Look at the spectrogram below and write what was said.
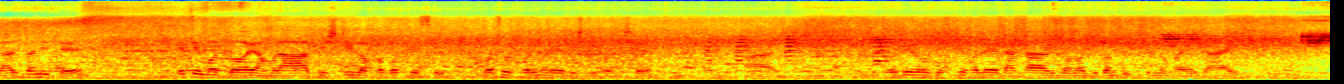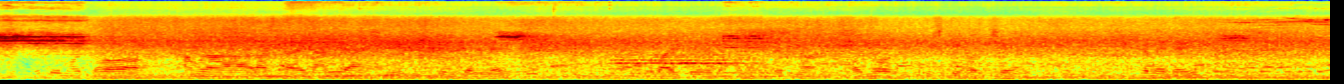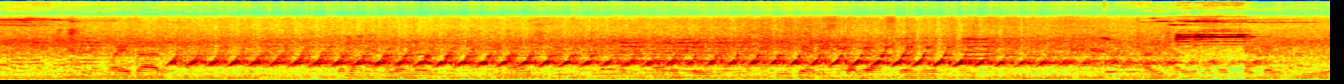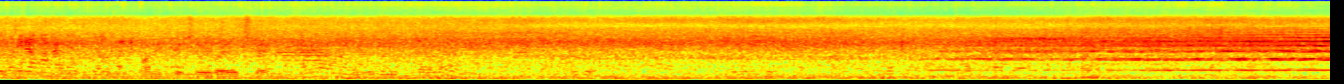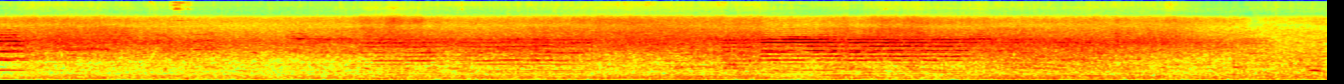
রাজধানীতে ইতিমধ্যে আমরা বৃষ্টি লক্ষ্য করতেছি। প্রচুর পরিমাণে বৃষ্টি হচ্ছে। আর যদিও বৃষ্টি হলে ঢাকার জনজীবন বিচ্ছিন্ন হয়ে যায়, ইতিমধ্যে আমরা রাস্তায় দাঁড়িয়ে আছি বৃষ্টির জন্যে। সবাইকে অঝোর বৃষ্টি হচ্ছে। থেমে নেই। ওয়েদার જેવું રહ્યો છે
